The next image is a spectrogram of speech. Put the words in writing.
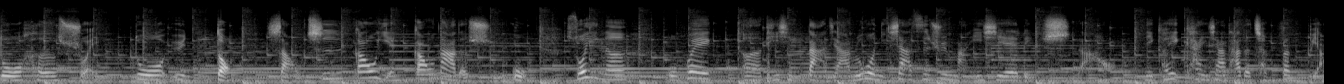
多喝水，多运动，少吃高盐高钠的食物。所以呢，我会呃提醒大家，如果你下次去买一些零食啊，哈，你可以看一下它的成分表，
